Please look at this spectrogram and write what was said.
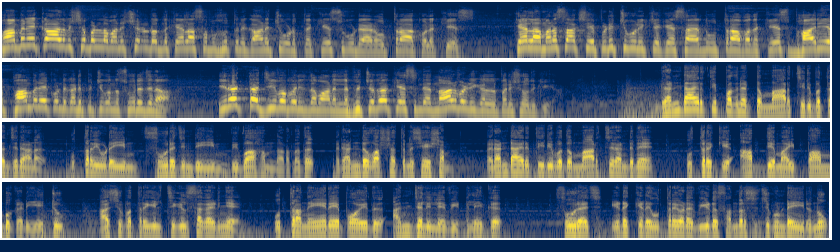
പാമ്പിനേക്കാൾ വിഷമുള്ള മനുഷ്യനുണ്ടെന്ന് കേരള സമൂഹത്തിന് കാണിച്ചു കൊടുത്ത കേസ് കൂടിയാണ് ഉത്ര കൊലക്കേസ് കേരള മനസാക്ഷിയെ പിടിച്ചുകുലുക്കിയ കേസായിരുന്നു ഉത്ര കേസ്. ഭാര്യയെ പാമ്പിനെ കൊണ്ട് കടുപ്പിച്ചു കൊന്ന സൂരജന ഇരട്ട ജീവപര്യന്തമാണ് ലഭിച്ചത്. കേസിന്റെ നാൾ വഴികൾ പരിശോധിക്കുക. രണ്ടായിരത്തി പതിനെട്ട് മാർച്ച് ഇരുപത്തഞ്ചിനാണ് ഉത്രയുടെയും സൂരജിന്റെയും വിവാഹം നടന്നത്. രണ്ട് വർഷത്തിനു ശേഷം രണ്ടായിരത്തി ഇരുപത് മാർച്ച് രണ്ടിന് ഉത്രയ്ക്ക് ആദ്യമായി പാമ്പ് കടിയേറ്റു ആശുപത്രിയിൽ ചികിത്സ കഴിഞ്ഞ് ഉത്ര നേരെ പോയത് അഞ്ജലിലെ വീട്ടിലേക്ക്. സൂരജ് ഇടയ്ക്കിടെ ഉത്രയുടെ വീട് സന്ദർശിച്ചുകൊണ്ടേയിരുന്നു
